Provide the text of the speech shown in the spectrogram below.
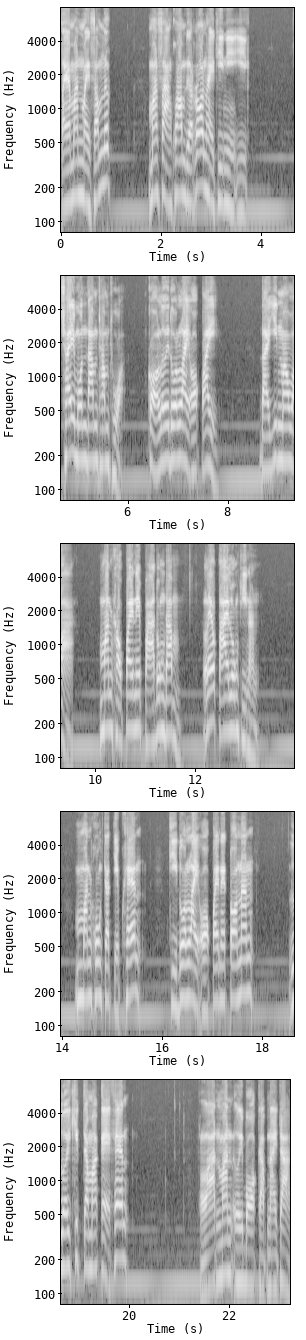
แต่มันไม่สำนึก มาสร้างความเดือดร้อนให้ที่นี่อีก ใช้มนต์ดำทำถั่ว ก็เลยโดนไล่ออกไป ได้ยินมาว่า มันเข้าไปในป่าดงดำแล้วตายลงที่นั่น มันคงจะเจ็บแค้น ที่โดนไล่ออกไปในตอนนั้น เลยคิดจะมาแก้แค้นพลานมันเอ่ยบอกกับนายจ้าง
